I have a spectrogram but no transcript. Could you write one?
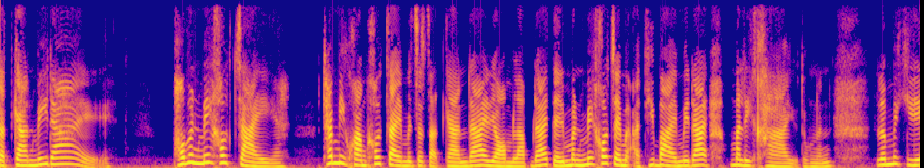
จัดการไม่ได้ เพราะมันไม่เข้าใจไงถ้ามีความเข้าใจมันจะจัดการได้ยอมรับได้ แต่นี่มันไม่เข้าใจมันอธิบายไม่ได้มาริคาอยู่ตรงนั้น แล้วเมื่อกี้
